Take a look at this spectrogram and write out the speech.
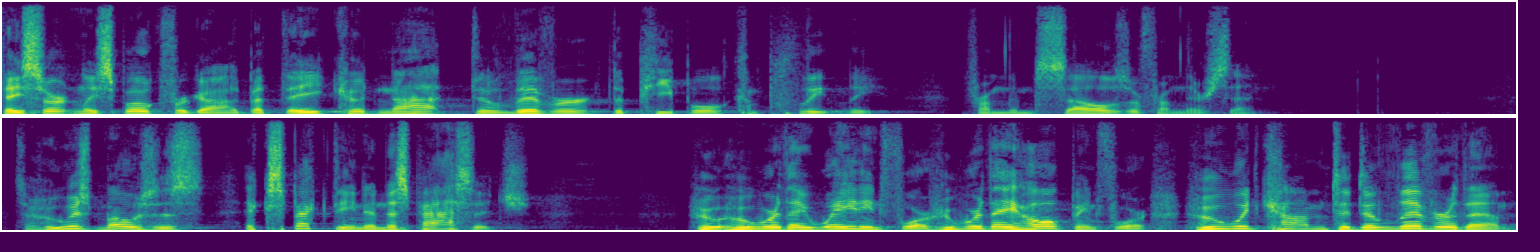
they certainly spoke for God, but they could not deliver the people completely from themselves or from their sin. So, who is Moses expecting in this passage? Who, who were they waiting for? Who were they hoping for? Who would come to deliver them?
